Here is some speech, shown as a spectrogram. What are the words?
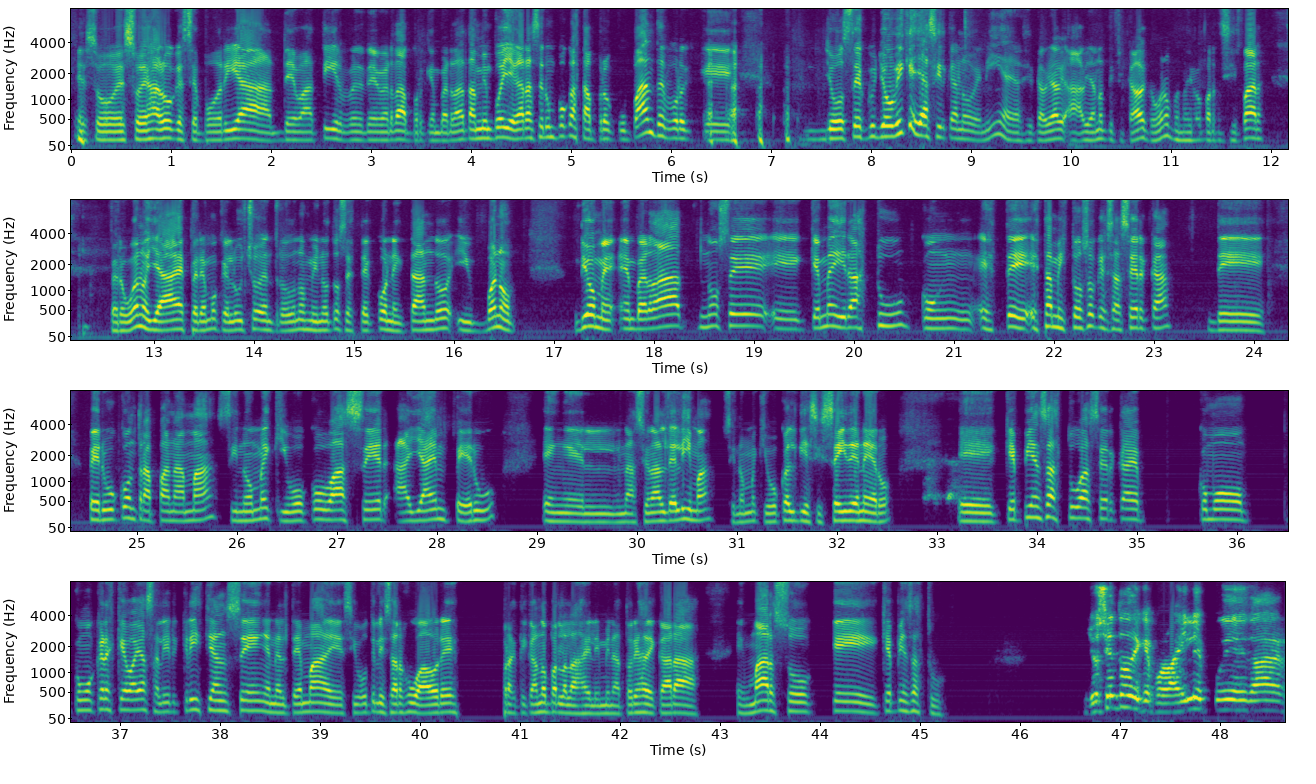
Eso, eso es algo que se podría debatir de verdad, porque en verdad también puede llegar a ser un poco hasta preocupante, porque yo sé, yo vi que ya Circa no venía, ya Circa había, había, notificado que bueno, pues no iba a participar. Pero bueno, ya esperemos que Lucho dentro de unos minutos se esté conectando. Y bueno, Diome, en verdad no sé eh, qué me dirás tú con este, este amistoso que se acerca de Perú contra Panamá. Si no me equivoco, va a ser allá en Perú, en el Nacional de Lima, si no me equivoco, el 16 de enero. Eh, ¿Qué piensas tú acerca de cómo, cómo crees que vaya a salir Christiansen en el tema de si va a utilizar jugadores practicando para las eliminatorias de cara en marzo. ¿Qué, piensas tú? Yo siento de que por ahí le puede dar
